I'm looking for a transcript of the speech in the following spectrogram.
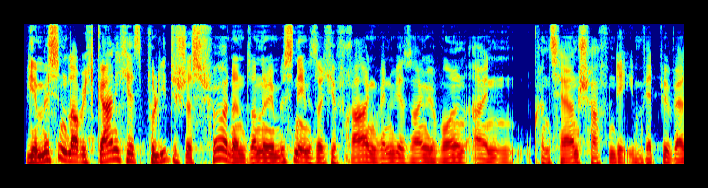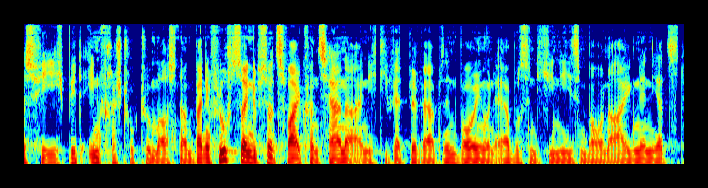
Wir müssen, glaube ich, gar nicht jetzt politisch das fördern, sondern wir müssen eben solche Fragen, wenn wir sagen, wir wollen einen Konzern schaffen, der eben wettbewerbsfähig mit Infrastrukturmaßnahmen. Bei den Flugzeugen gibt es nur zwei Konzerne eigentlich, die Wettbewerb sind, Boeing und Airbus und die Chinesen bauen eigenen jetzt.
